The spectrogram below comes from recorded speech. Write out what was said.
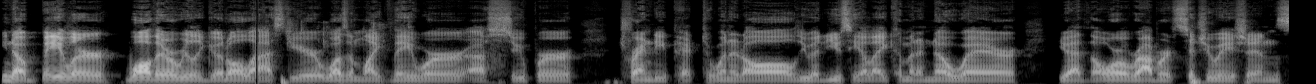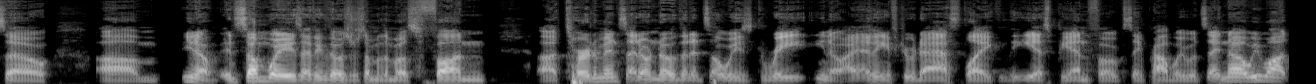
you know Baylor, while they were really good all last year, it wasn't like they were a super trendy pick to win it all. You had UCLA come out of nowhere. You had the Oral Roberts situation. So, um, you know, in some ways, I think those are some of the most fun uh, tournaments. I don't know that it's always great. You know, I, I, think if you were to ask like the ESPN folks, they probably would say, no, we want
